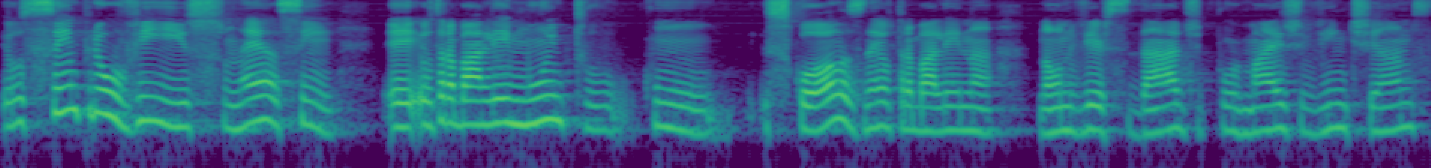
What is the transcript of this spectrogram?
eu sempre ouvi isso, né? Assim, é, eu trabalhei muito com escolas, né? eu trabalhei na, na universidade por mais de 20 anos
